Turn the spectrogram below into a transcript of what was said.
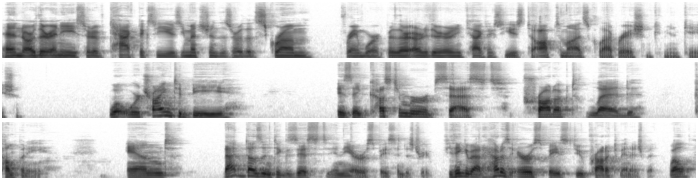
And are there any sort of tactics you use? You mentioned the sort of the Scrum framework, but are there, are there any tactics you use to optimize collaboration communication? What we're trying to be is a customer obsessed, product led company. And that doesn't exist in the aerospace industry. If you think about it, how does aerospace do product management? Well,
